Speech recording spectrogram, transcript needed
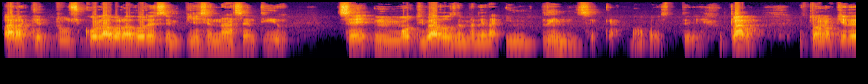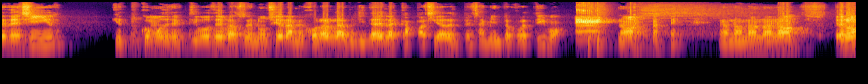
para que tus colaboradores empiecen a sentirse motivados de manera intrínseca. ¿no? Este, claro, esto no quiere decir que tú como directivo debas renunciar a mejorar la habilidad y la capacidad del pensamiento creativo. No, no, no, no, no, no. Pero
